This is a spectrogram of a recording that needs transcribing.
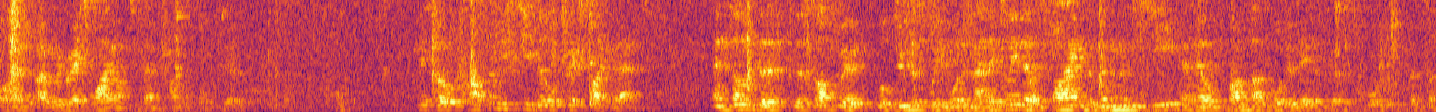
Or have, uh, regress y onto that transform theorem. Okay, so often we see little tricks like that. And some of the, the software will do this for you automatically. They'll find the minimum C and they'll bump up all your data first for you. But so,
